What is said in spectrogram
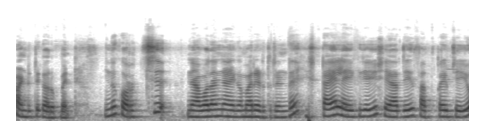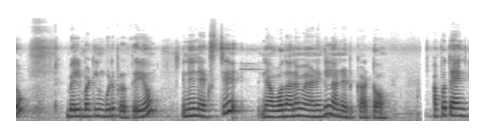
പണ്ഡിറ്റ് കറുപ്പൻ? ഇന്ന് കുറച്ച് നവോത്ഥാന നായകന്മാരെ എടുത്തിട്ടുണ്ട്. ഇഷ്ടമായ ലൈക്ക് ചെയ്യൂ ഷെയർ ചെയ്യൂ സബ്സ്ക്രൈബ് ചെയ്യൂ. ബെൽ ബട്ടൺ കൂടി പ്രസ് ചെയ്യൂ. ഇനി നെക്സ്റ്റ് നവോത്ഥാനം വേണമെങ്കിൽ ഞാൻ എടുക്കാം കേട്ടോ അപ്പോൾ താങ്ക്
